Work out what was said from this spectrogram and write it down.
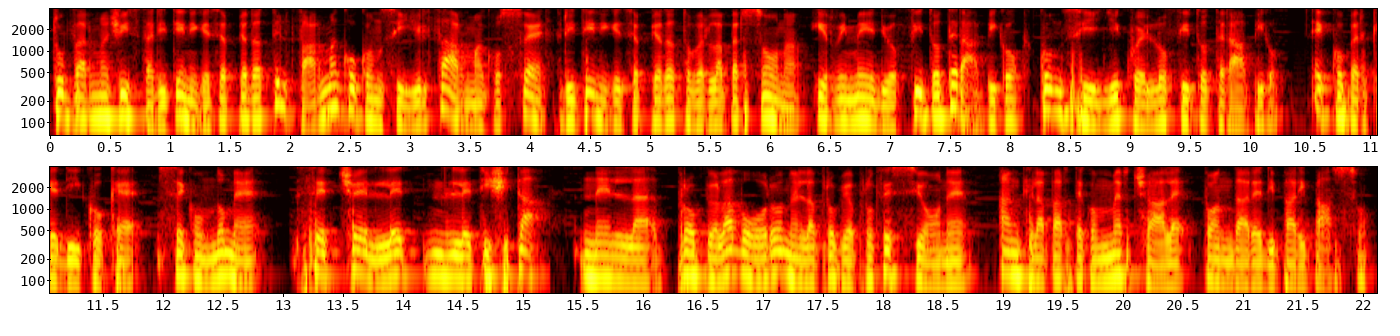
tu farmacista ritieni che sia più adatto il farmaco, consigli il farmaco, se ritieni che sia più adatto per la persona il rimedio fitoterapico, consigli quello fitoterapico. Ecco perché dico che secondo me se c'è l'eticità nel proprio lavoro, nella propria professione, anche la parte commerciale può andare di pari passo.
